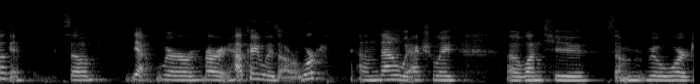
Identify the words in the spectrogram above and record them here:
Okay, so yeah, we're very happy with our work. And then we actually uh, went to some real world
